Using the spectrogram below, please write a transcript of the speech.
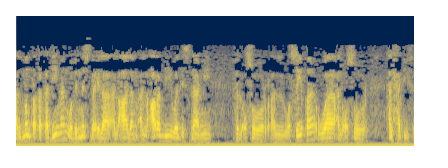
المنطقة قديما وبالنسبة إلى العالم العربي والإسلامي في العصور الوسيطة والعصور الحديثة.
